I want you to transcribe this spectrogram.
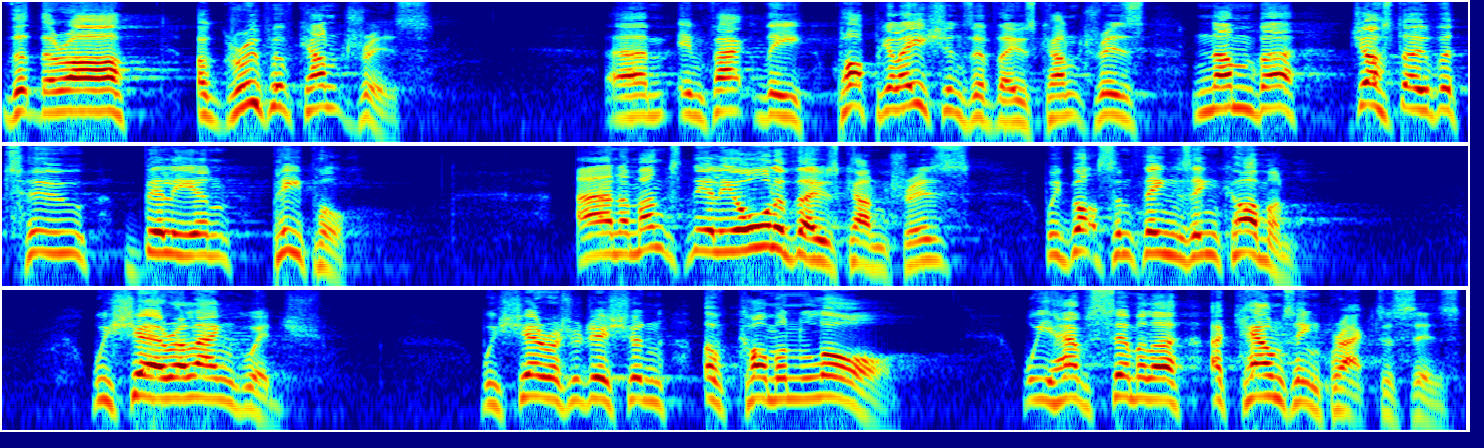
that there are a group of countries. Um, in fact, the populations of those countries number just over 2 billion people. And amongst nearly all of those countries, we've got some things in common. We share a language. We share a tradition of common law. We have similar accounting practices.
